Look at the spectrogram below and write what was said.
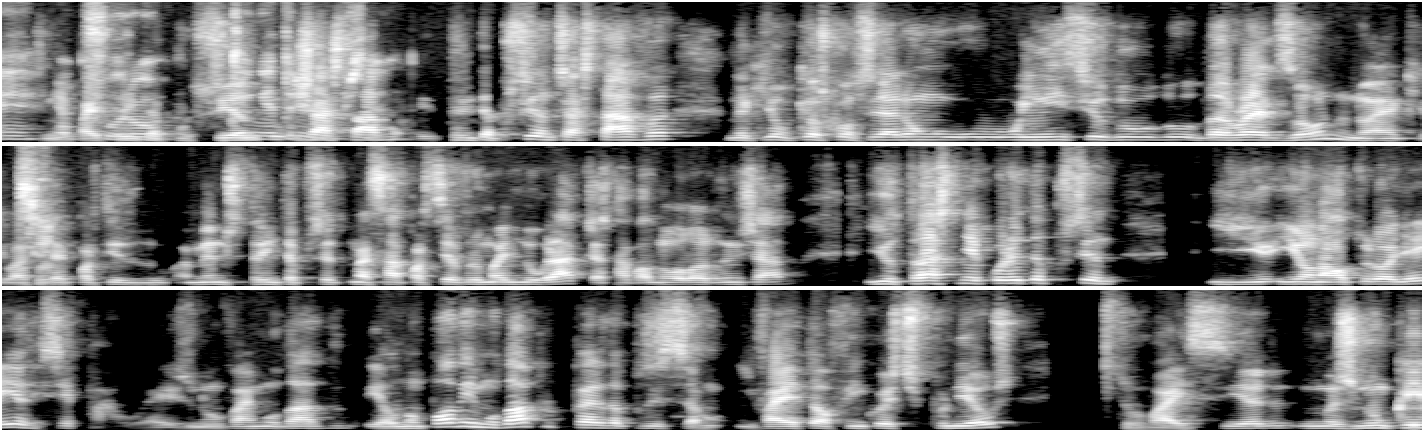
é, tinha para 30%, tinha 30%, já estava 30% já estava naquilo que eles consideram o início do, do da red zone, não é? Que eu acho Sim. que é a partir de a menos de 30% começa a aparecer vermelho no gráfico, já estava no alaranjado, e o trás tinha 40%. E, e eu na altura olhei e disse, pá, o Ejo não vai mudar, de... ele não pode mudar porque perde a posição e vai até ao fim com estes pneus, isto vai ser, mas nunca,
